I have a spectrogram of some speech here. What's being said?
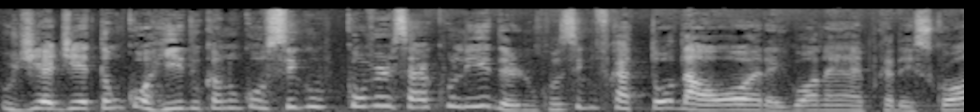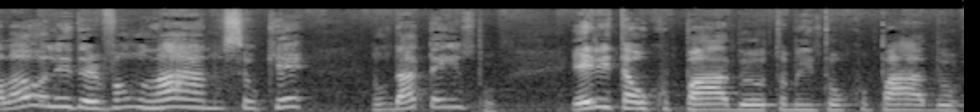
o dia a dia é tão corrido que eu não consigo conversar com o líder, não consigo ficar toda hora, igual na época da escola. Ô oh, líder, vamos lá, não sei o que. Não dá tempo. Ele tá ocupado, eu também tô ocupado.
